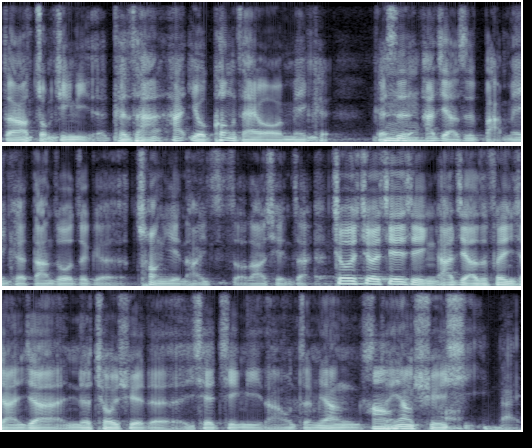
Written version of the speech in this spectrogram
当到总经理的。可是他他有空才有 Maker。可是阿吉老师把 Maker 当做这个创业，然后一直走到现在，就就先请阿吉老师分享一下你的求学的一些经历，然后怎么样怎样学习来。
